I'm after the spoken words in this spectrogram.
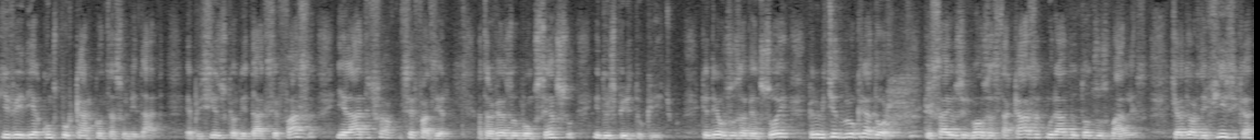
que viria conspurcar contra essa unidade. É preciso que a unidade se faça e ela há de se fazer através do bom senso e do espírito crítico. Que Deus os abençoe, permitido pelo Criador, que saiam os irmãos desta casa curados de todos os males, que é de ordem física,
